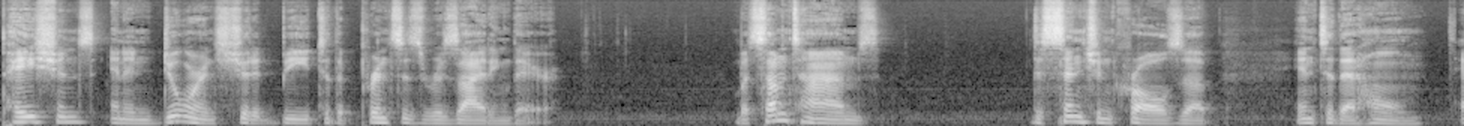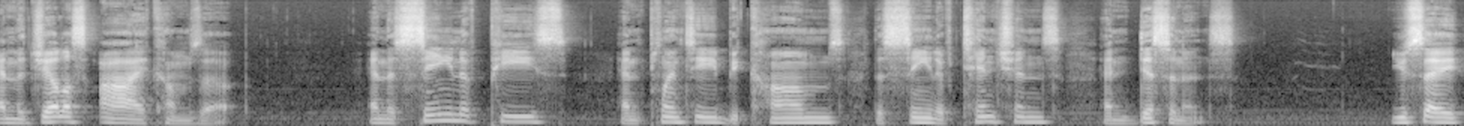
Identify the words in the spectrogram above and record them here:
patience, and endurance should it be to the princes residing there. But sometimes dissension crawls up into that home, and the jealous eye comes up, and the scene of peace and plenty becomes the scene of tensions and dissonance. You say,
